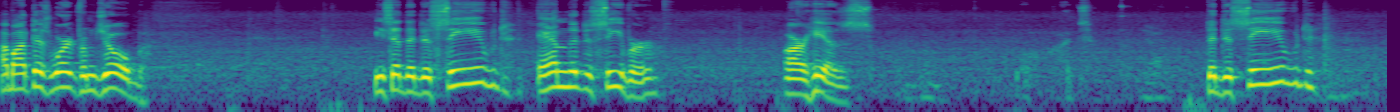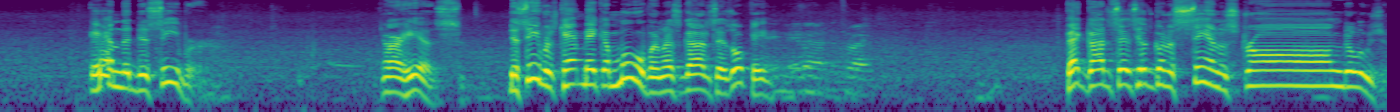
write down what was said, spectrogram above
How about this word from Job? He said, The deceived and the deceiver are his. The deceived and the deceiver are his. Deceivers can't make a move unless God says, okay. In fact, God says He's going to send strong delusion.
